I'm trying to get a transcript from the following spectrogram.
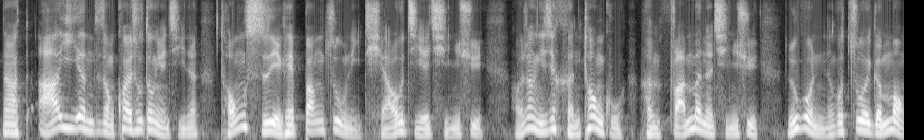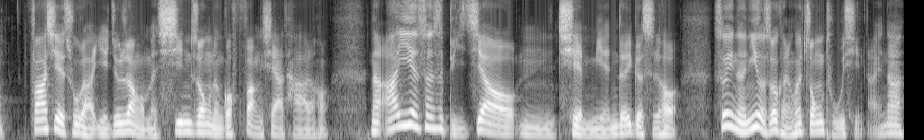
那 REM 这种快速动眼期呢，同时也可以帮助你调节情绪，好让你一些很痛苦、很烦闷的情绪，如果你能够做一个梦。发泄出来，也就让我们心中能够放下它了哈。那阿燕算是比较嗯浅眠的一个时候，所以呢，你有时候可能会中途醒来。那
